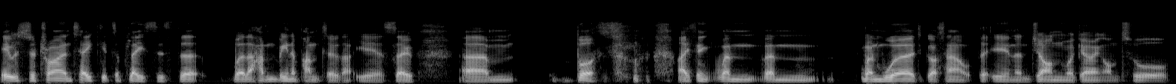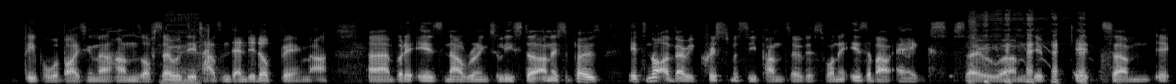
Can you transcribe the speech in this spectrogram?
it was to try and take it to places that where there hadn't been a panto that year. So, um, but I think when when when word got out that Ian and John were going on tour, people were biting their hands off. So yeah. it hasn't ended up being that, uh, but it is now running to Easter. And I suppose it's not a very Christmassy panto. This one, it is about eggs. So um, it, it, um, it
